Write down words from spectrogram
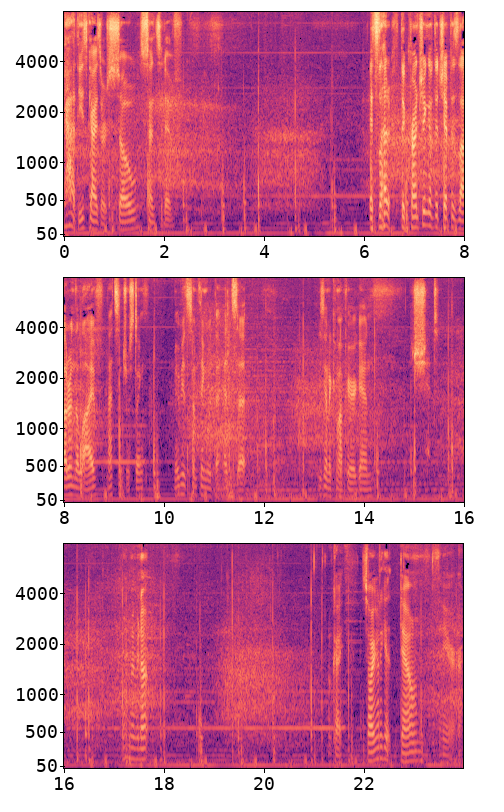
God, these guys are so sensitive. It's loud. The crunching of the chip is louder in the live. That's interesting. Maybe it's something with the headset. He's gonna come up here again. Shit. Maybe not. Okay, so I gotta get down there,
